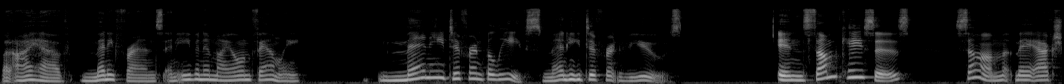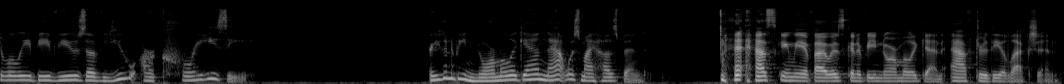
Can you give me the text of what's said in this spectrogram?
but I have many friends, and even in my own family, many different beliefs, many different views. In some cases, some may actually be views of you are crazy are you going to be normal again? That was my husband asking me if I was going to be normal again after the election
